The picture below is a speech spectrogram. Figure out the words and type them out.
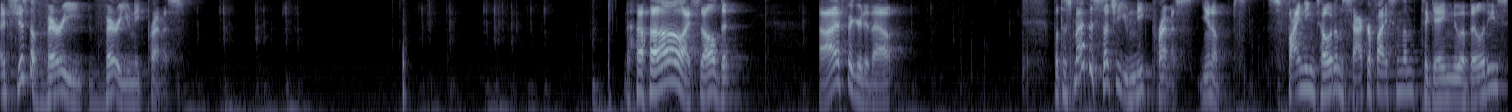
It's just a very, very unique premise. Oh, I solved it. I figured it out. But this map is such a unique premise. You know, finding totems, sacrificing them to gain new abilities.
